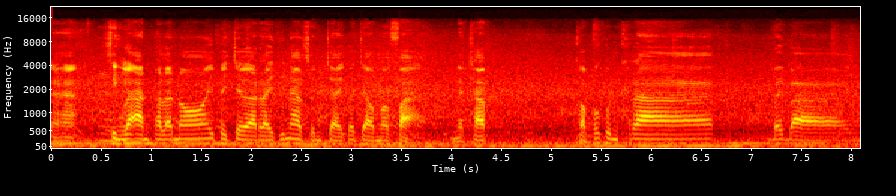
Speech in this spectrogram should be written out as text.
นะฮะอืมสิ่งละอันพละน้อยไปเจออะไรที่น่าสนใจก็จะเอามาฝากนะครับ ขอบพระคุณครับ บ๊ายบาย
